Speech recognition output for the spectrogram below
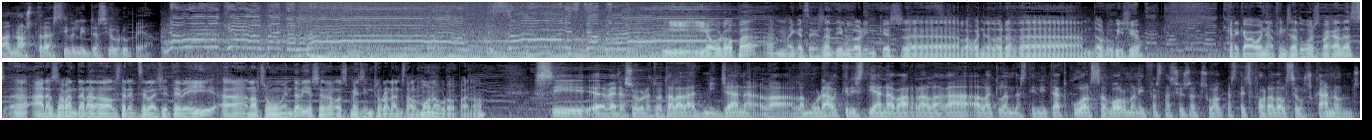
la nostra civilització europea. No I, I Europa, amb aquesta que sentim Lorin, que és eh, la guanyadora de- d'Eurovisió, crec que va guanyar fins a dues vegades. Eh, ara és avantarada dels drets de la GTBI, eh, en el seu moment devia ser de les més intolerants del món, Europa, no? Sí, a veure, sobretot a l'edat mitjana, la, la moral cristiana va relegar a la clandestinitat qualsevol manifestació sexual que estés fora dels seus cànons.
